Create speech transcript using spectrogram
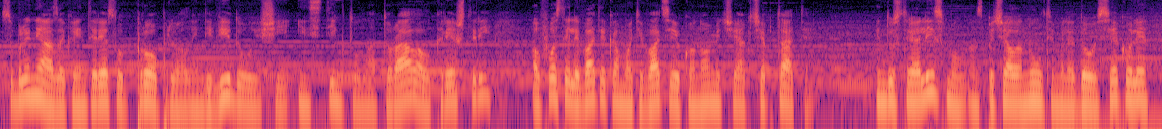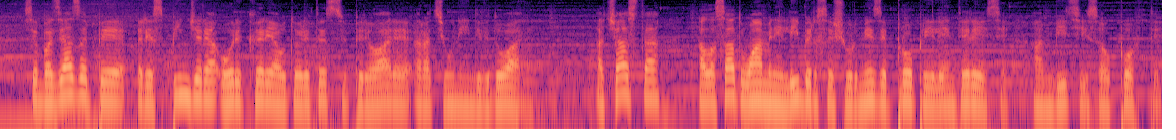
sublinează că interesul propriu al individului și instinctul natural al creșterii au fost elevate ca motivații economice acceptate. Industrialismul, în special în ultimele două secole, se bazează pe respingerea oricărei autorități superioare rațiunii individuale – aceasta a lăsat oamenii liberi să-și urmeze propriile interese, ambiții sau pofte,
